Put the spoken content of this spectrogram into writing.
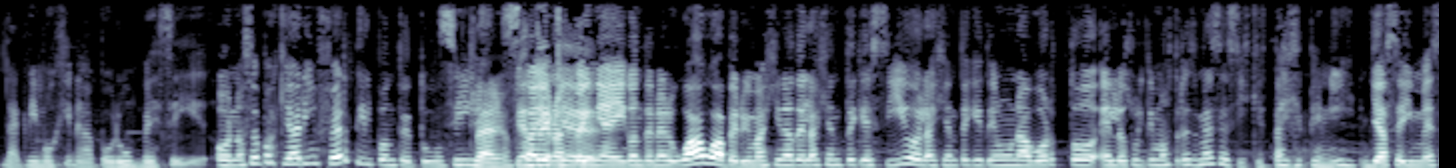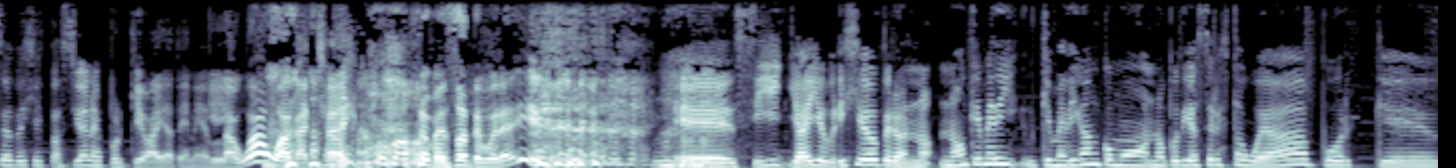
lacrimógena por un mes seguido. O no sé, pues quedar infértil, ponte tú. Sí, Claro. O sea, yo no que- estoy ni ahí con tener guagua, pero imagínate la gente que sí o la gente que tiene un aborto en los últimos tres meses. Si es que estáis tení ya seis meses de gestaciones porque vaya a tener la guagua, ¿cachai? Como- Lo pensaste por ahí. eh, sí, ya yo brigio, pero no, no que me, di- que me digan como no podía hacer esta weá porque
